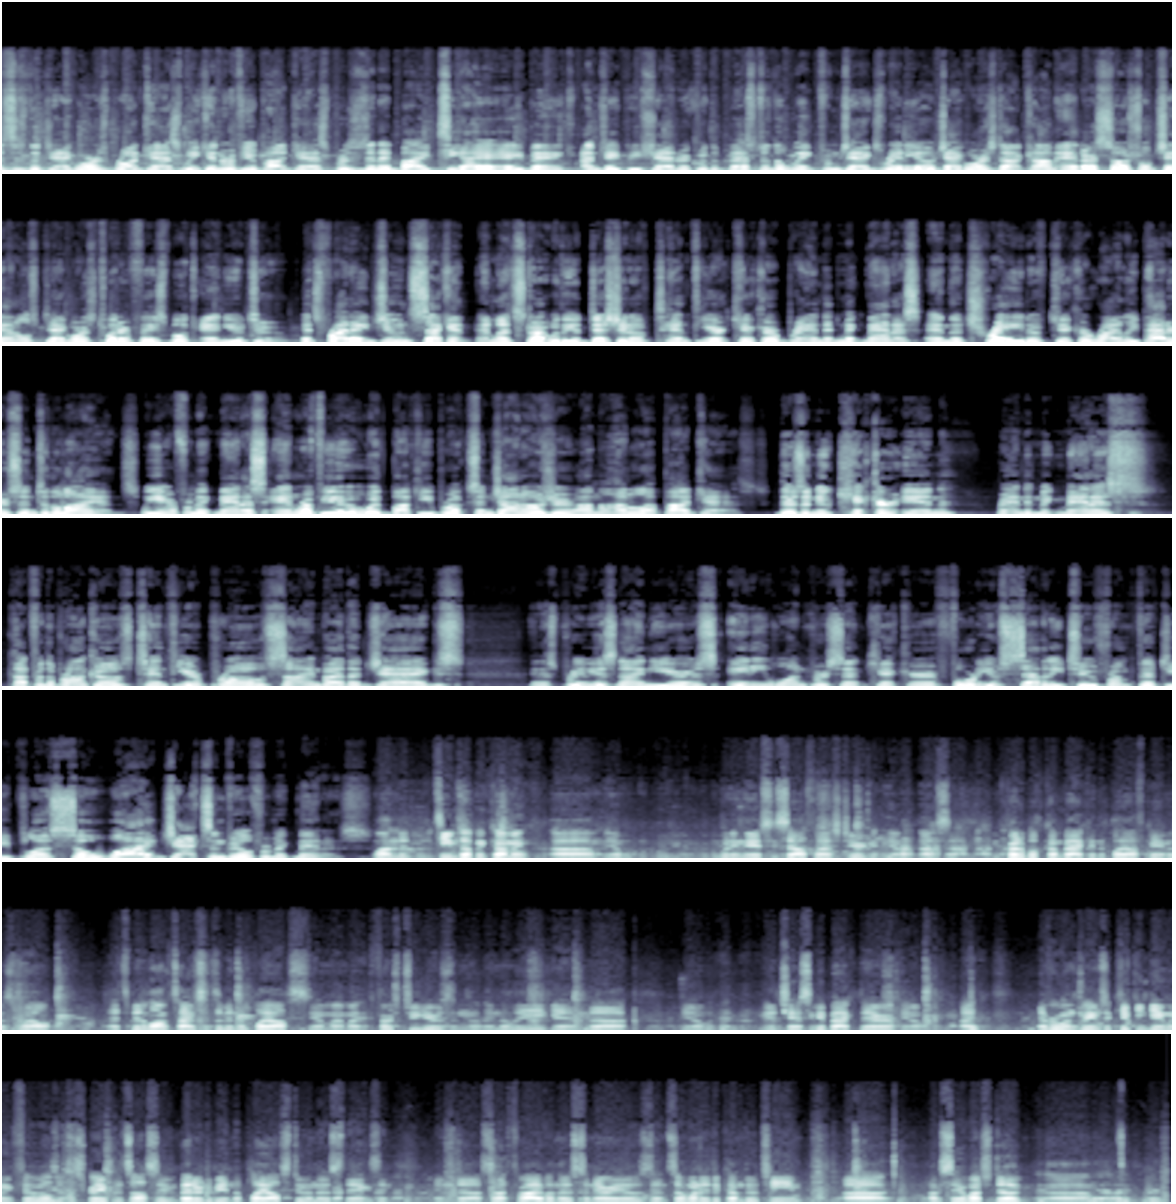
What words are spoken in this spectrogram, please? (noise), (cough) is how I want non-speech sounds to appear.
This is the Jaguars Broadcast Week in Review Podcast presented by TIAA Bank. I'm JP Shadrick with the best of the week from Jags Radio, Jaguars.com, and our social channels Jaguars Twitter, Facebook, and YouTube. It's Friday, June 2nd, and let's start with the addition of 10th year kicker Brandon McManus and the trade of kicker Riley Patterson to the Lions. We hear from McManus and review with Bucky Brooks and John Oehser on the Huddle Up podcast. There's a new kicker in, Brandon McManus cut from the Broncos, 10th year pro, signed by the Jags. In his previous nine years, 81% kicker, 40 of 72 from 50 plus. So why Jacksonville for McManus? One, the, the team's up and coming. Um, you know, winning the AFC South last year, you know, obviously incredible comeback in the playoff game as well. It's been a long time since I've been in the playoffs. You know, my, my first two years in the, in the league, and uh, you know, get a chance to get back there. You know, I everyone dreams of kicking game-winning field goals, which is great, but it's also even better to be in the playoffs doing those things. And, and uh, so I thrive on those scenarios. And so I wanted to come to a team. Uh, obviously, I watched Doug, um,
